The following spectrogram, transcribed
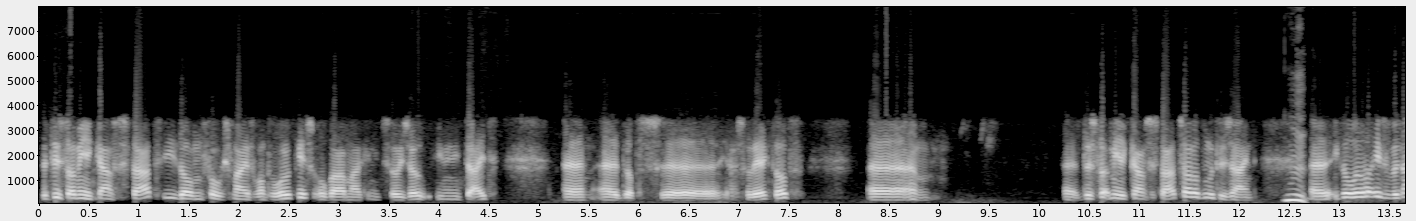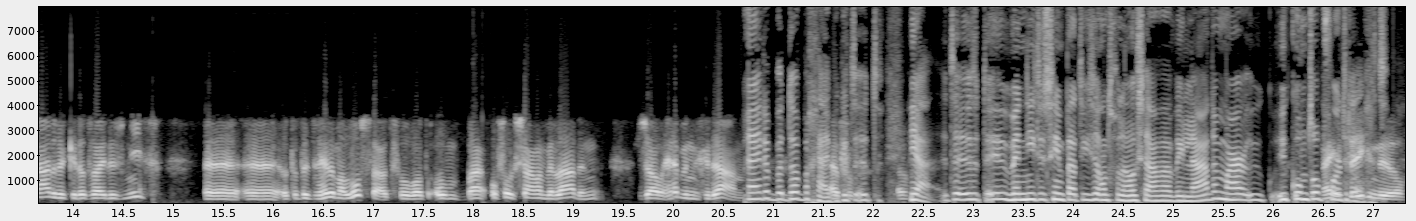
Het is de Amerikaanse staat die dan volgens mij verantwoordelijk is. Obama geniet sowieso immuniteit. En uh, dat is, ja, zo werkt dat. Ehm, uh, dus de Amerikaanse staat zou dat moeten zijn. Hm. Uh, ik wil wel even benadrukken dat wij dus niet... Uh, dat het helemaal losstaat voor wat of Osama Bin Laden zou hebben gedaan. Nee, dat, dat begrijp ik. Het, het, ja, het, u bent niet een sympathisant van Osama Bin Laden, maar u, u komt op voor het recht. Integendeel.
